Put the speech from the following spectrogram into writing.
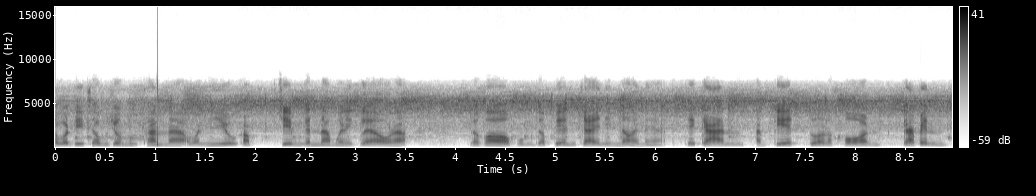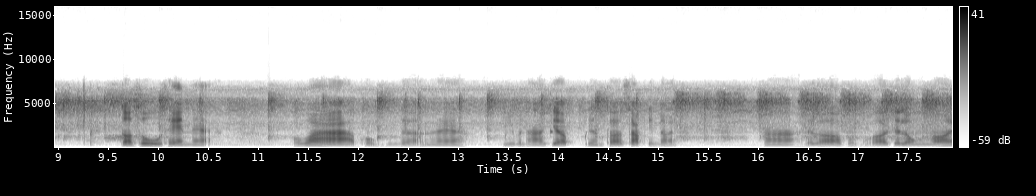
สวัสดีท่านผู้ชมทุกท่านนะ วันนี้อยู่กับเจมส์กันดั้มกันอีกแล้วนะ แล้วก็ผมจะเปลี่ยนใจนิดหน่อยนะฮะจากการอัปเกรดตัวละครกลายเป็นต่อสู้แทนนะฮะเพราะว่าผมจะไงอะมีปัญหาเกี่ยวกับเรื่องโทรศัพท์นิดหน่อย อ่า แล้วก็ผมก็จะลงน้อย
